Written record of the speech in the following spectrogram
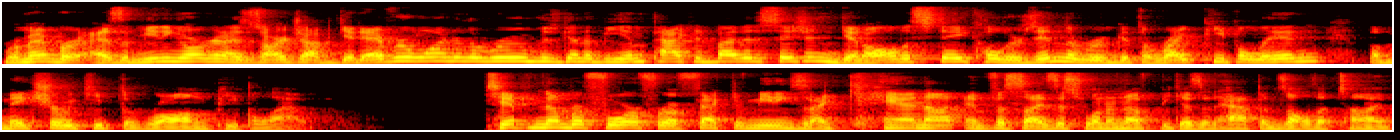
Remember, as a meeting organizer, it's our job, get everyone in the room who's going to be impacted by the decision, get all the stakeholders in the room, get the right people in, but make sure we keep the wrong people out. Tip number four for effective meetings, and I cannot emphasize this one enough because it happens all the time.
